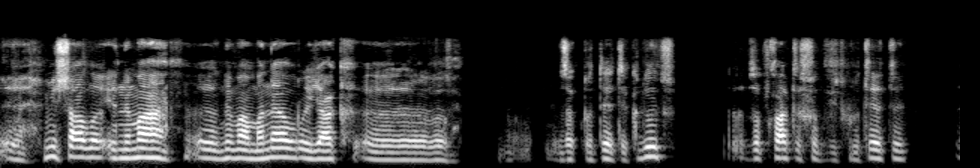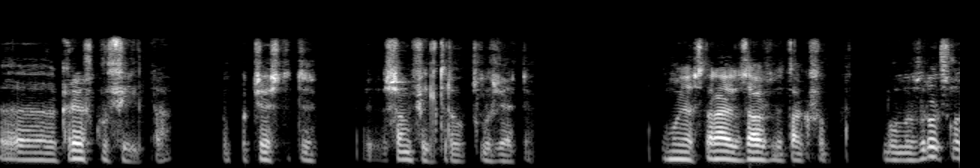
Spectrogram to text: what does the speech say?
е, мішало, і нема, е, нема маневру, як е, закрутити ключ, запхати, щоб відкрутити е, кришку фільтра, щоб почистити е, сам фільтр обслужити. Тому я стараюсь завжди так, щоб було зручно.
